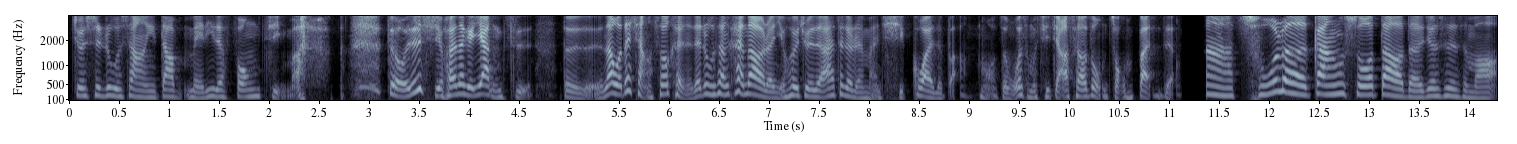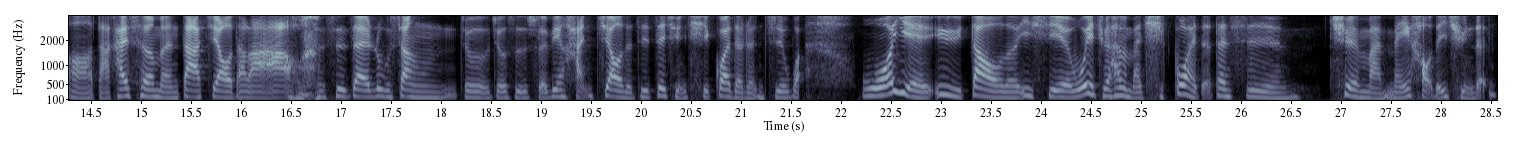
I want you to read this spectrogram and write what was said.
就是路上一道美丽的风景嘛，对，我就喜欢那个样子，对对对。那我在想说，可能在路上看到的人也会觉得啊，这个人蛮奇怪的吧？哦，怎么为什么骑脚踏车要这种装扮这样？啊，除了刚说到的，就是什么呃，打开车门大叫的啦，或者是在路上就就是随便喊叫的这这群奇怪的人之外，我也遇到了一些，我也觉得他们蛮奇怪的，但是却蛮美好的一群人。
